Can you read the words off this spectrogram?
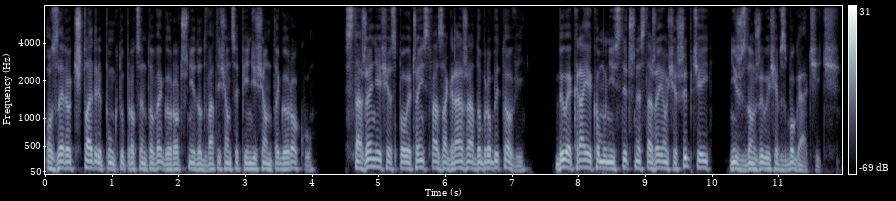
o 0,4 punktu procentowego rocznie do 2050 roku. Starzenie się społeczeństwa zagraża dobrobytowi. Byłe kraje komunistyczne starzeją się szybciej niż zdążyły się wzbogacić.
